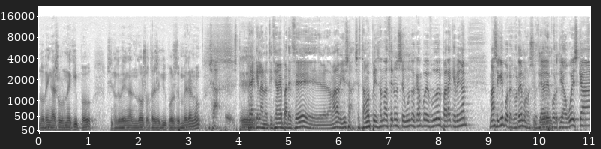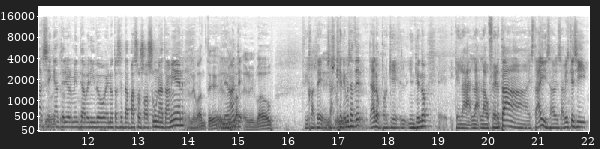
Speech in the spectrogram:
no venga solo un equipo, sino que vengan dos o tres equipos en verano. O sea, espera, eh, que la noticia me parece de verdad maravillosa. estamos pensando hacer un segundo campo de fútbol para que vengan más equipos, recordemos. Sociedad Deportiva Huesca, sé que anteriormente ha venido en otras etapas Osasuna también. El Levante, el, Levante. el Bilbao. Fíjate, queremos hacer, claro, porque yo entiendo eh, que la, la, oferta está ahí, ¿sabes? Sabéis que si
